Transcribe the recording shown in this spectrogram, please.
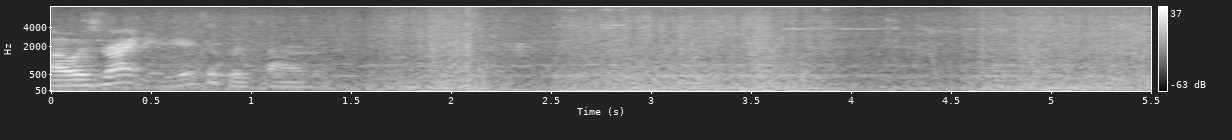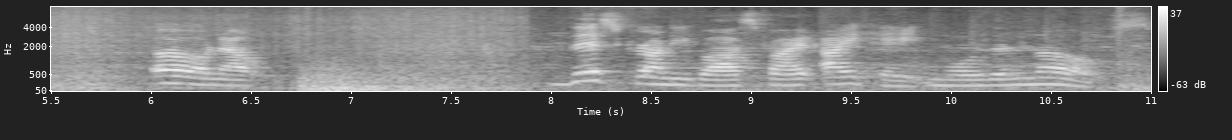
I was right, it is a good time. Oh, now. This Grundy boss fight I hate more than those.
